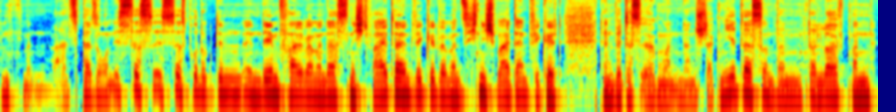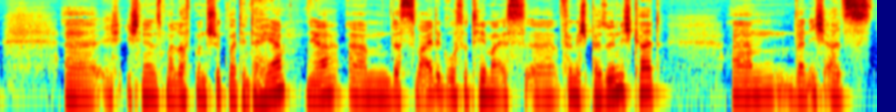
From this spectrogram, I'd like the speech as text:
und man, als Person ist das, ist das Produkt in, in dem Fall, wenn man das nicht weiterentwickelt, wenn man sich nicht weiterentwickelt, dann wird das irgendwann, dann stagniert das und dann, dann läuft man äh, ich, ich nenne es mal, läuft man ein Stück weit hinterher. Ja, ähm, das zweite große Thema ist äh, für mich Persönlichkeit. Ähm, wenn ich als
